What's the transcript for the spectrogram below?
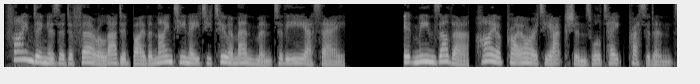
finding is a deferral added by the 1982 amendment to the ESA. It means other, higher priority actions will take precedence.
